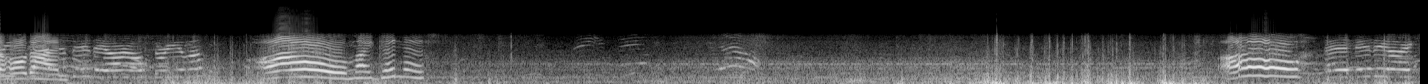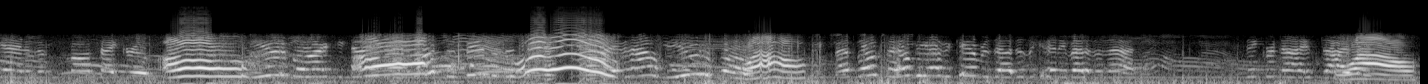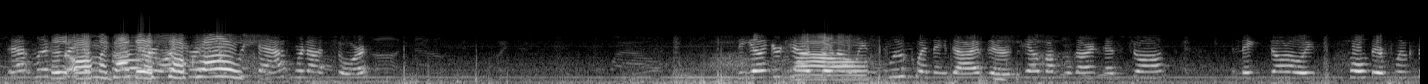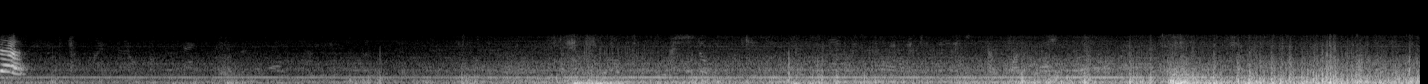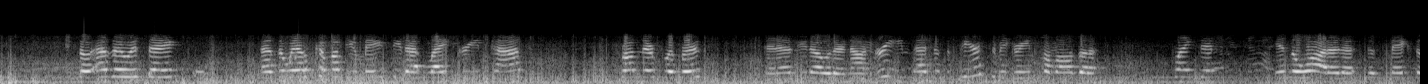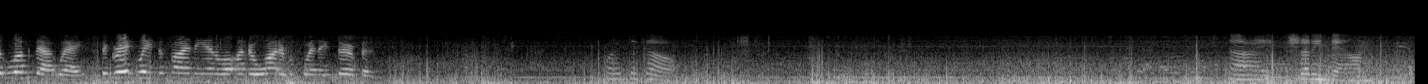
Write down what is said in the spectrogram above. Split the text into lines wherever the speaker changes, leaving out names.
so hold on.
There they are, all three of them.
Oh, my goodness. Oh,
And there they are again in a small tight group.
oh,
Beautiful Archie.
Oh.
The fish at
Woo.
How beautiful.
wow.
And folks, I hope you have your cameras out. Doesn't get any better than that. Diving.
Wow.
That looks
They-
like
oh
a
my God, they are so close.
The calf, we're not sure. The younger calves don't always fluke when they dive. Their tail muscles aren't as strong, and they don't always hold their flukes up. So as I was saying, as the whales come up, you may see that light green patch from their flippers. And as you know, they're not green. That just appears to be green from all the plankton in the water that just makes it look that way. It's a great way to find the animal underwater before they surface.
Where'd they go? Alright, shutting down.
